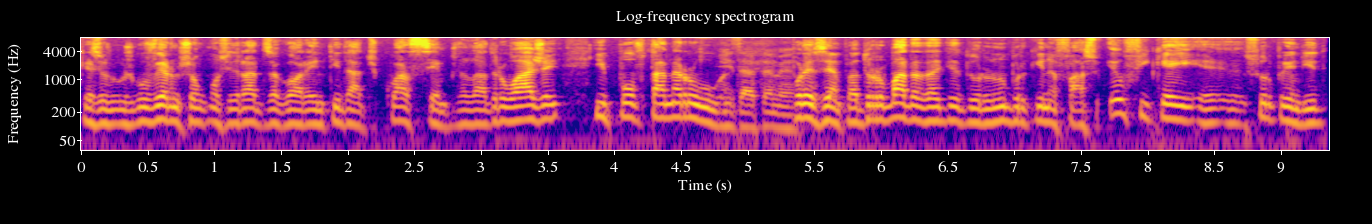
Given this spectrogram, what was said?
Quer dizer, os governos são considerados agora entidades quase sempre da ladroagem e o povo está na rua. Exatamente. Por exemplo, a derrubada da ditadura no Burkina Faso, eu fiquei eh, surpreendido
